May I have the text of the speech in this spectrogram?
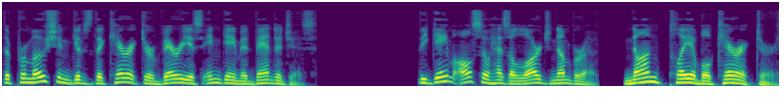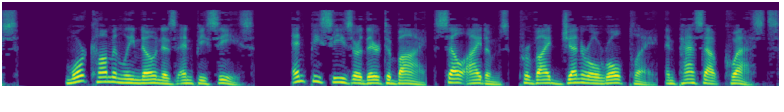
The promotion gives the character various in-game advantages. The game also has a large number of non-playable characters, more commonly known as NPCs. NPCs are there to buy, sell items, provide general roleplay, and pass out quests.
